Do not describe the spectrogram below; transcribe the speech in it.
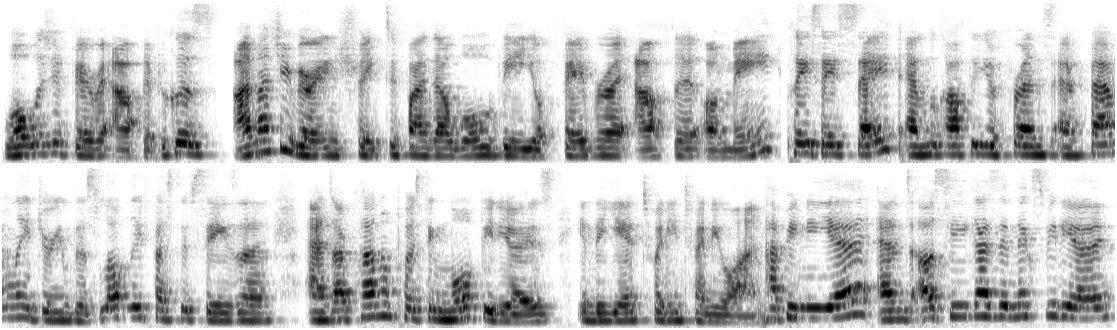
what was your favorite outfit because I'm actually very intrigued to find out what will be your favorite outfit on me. Please stay safe and look after your friends and family during this lovely festive season and I plan on posting more videos in the year 2021. Happy New Year and I'll see you guys in the next video.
